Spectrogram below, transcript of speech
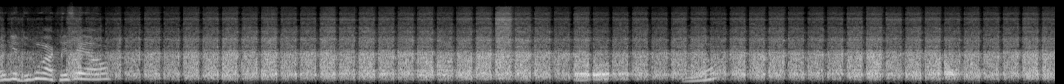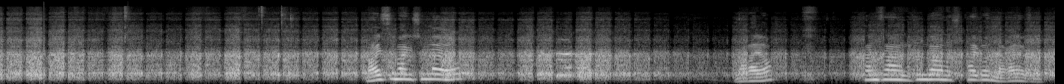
여기 누군가 계세요? 아니요? 말씀하기 싫나요? 나가요? 항상 생각하는 스파이건 나가야죠.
